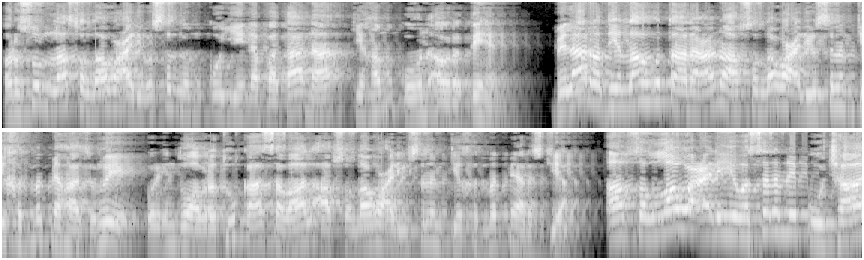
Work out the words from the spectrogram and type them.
اور رسول اللہ صلی اللہ علیہ وسلم کو یہ نہ بتانا کہ ہم کون عورتیں ہیں۔ بلال رضی اللہ تعالی عنہ آپ صلی اللہ علیہ وسلم کی خدمت میں حاضر ہوئے اور ان دو عورتوں کا سوال آپ صلی اللہ علیہ وسلم کی خدمت میں عرض کیا۔ آپ صلی اللہ علیہ وسلم نے پوچھا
